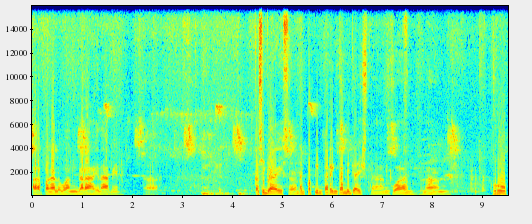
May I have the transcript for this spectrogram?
ah, pangalawang garahe namin. Ah, kasi guys, ah, nagpapinta rin kami guys ng kuan, ng roof,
